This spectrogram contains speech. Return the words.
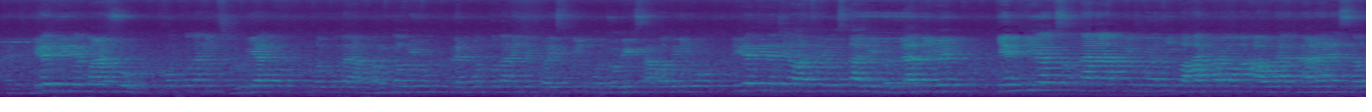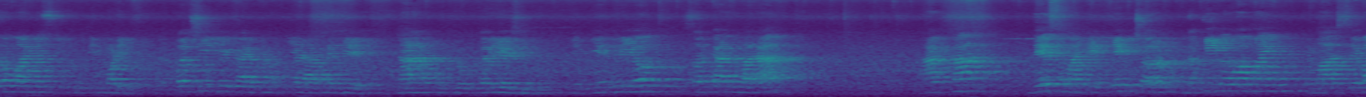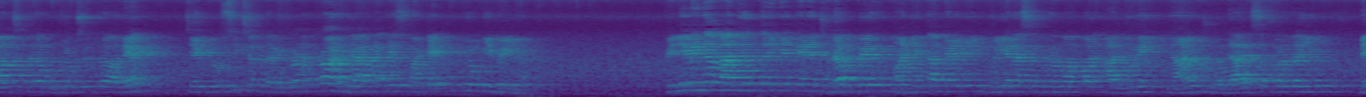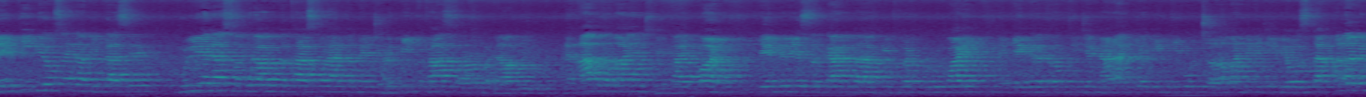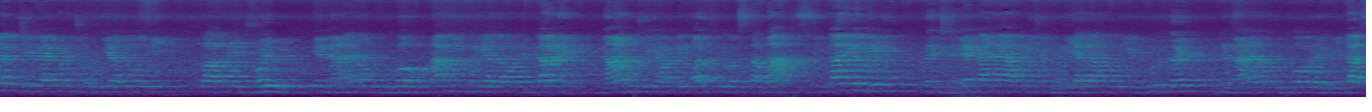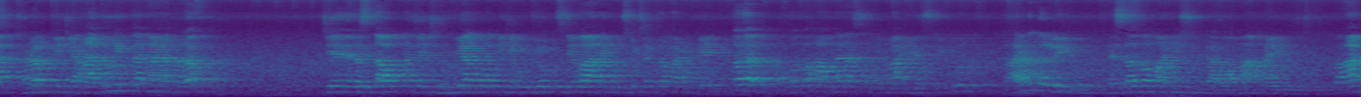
અને ધીરે ધીરે માણસો પોતપોતાની જરૂરિયાત, પોતપોતાના મંતવ્યો અને પોતપોતાની જે પરિસ્થિતિ, ઔદ્યોગિક સામગ્રીઓ, ધીરે ધીરે જે અર્થવ્યવસ્થા એ બદલાતી ગઈ, કેન્દ્રીય સત્તાના પીઠબળથી બહાર પાડવામાં આવનાર નાણાંને સર્વમાન્ય સ્વીકૃતિ મળી પછી જે કાંઈ પણ અત્યારે આપણે જે નાણાંનો ઉપયોગ કરીએ છીએ. એ કેન્દ્રીય સરકાર દ્વારા આખા દેશ માટે એક ચલણ નક્કી કરવામાં આવ્યું. એમાં સેવા ક્ષેત્ર, ઉદ્યોગ ક્ષેત્ર અને જે કૃષિ ક્ષેત્ર એ ત્રણે ત્રણ જે આખા દેશ માટે ઉપયોગી બન્યા. વિનિમયના માધ્યમ તરીકે તેને ઝડપભેર માન્યતા મેળવી. મૂલ્યના સંગ્રહમાં પણ આધુનિક નાણું જ વધારે સફળ રહ્યું. બેન્કિંગ વ્યવસાયના વિકાસે મૂલ્યના સંગ્રહ તથા સ્થળાંતરને ઝડપી તથા સરળ બનાવ્યું અને આ પ્રમાણે જે કાંઈ પણ કેન્દ્રીય સરકાર દ્વારા પીઠબળ પૂરું પાડી અને કેન્દ્ર તરફથી જે નાણાકીય નીતિઓ ચલણ માટેની જે વ્યવસ્થા અલગ અલગ જે કાંઈ પણ જરૂરિયાતો હતી તો આપણે જોયું કે નાણાંનો ઉદ્ભવ આવી મર્યાદાઓને કારણે નાણું જે આપણી અર્થવ્યવસ્થામાં સ્વીકાર્ય બન્યું અને જેને કારણે આપણી જે મર્યાદાઓ એ દૂર થઈ અને નાણાંનો ઉદ્ભવ અને વિકાસ ઝડપથી જે આધુનિકતા નાણા તરફ જે રસ્તા ઉપર જે જરૂરિયાતોની જે ઉદ્યોગ, સેવા અને કૃષિ ક્ષેત્ર માટે તરત અથવા તો આવનારા સમયમાં સ્વીકૃત, ધારણ કરી લીધું અને સર્વમાન્ય સ્વીકારવામાં આવ્યું. તો આ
